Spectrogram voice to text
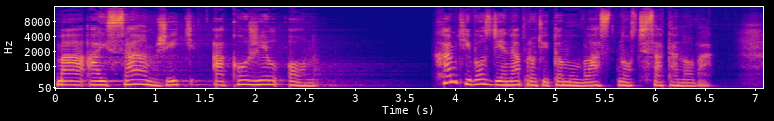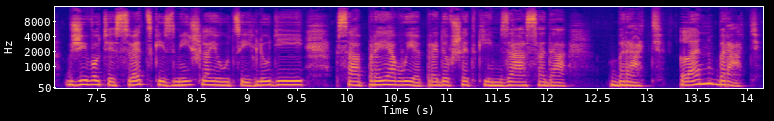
má aj sám žiť, ako žil on. Chamtivosť je naproti tomu vlastnosť satanova. V živote svetsky zmýšľajúcich ľudí sa prejavuje predovšetkým zásada brať, len brať.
